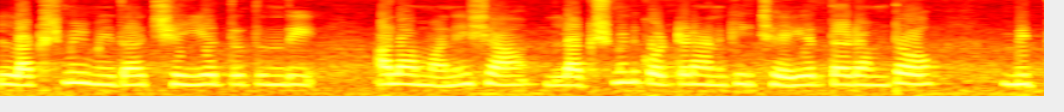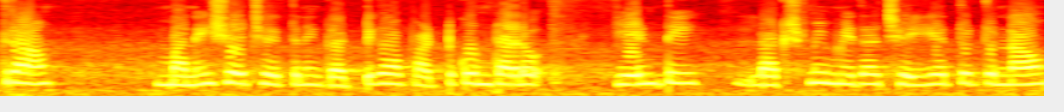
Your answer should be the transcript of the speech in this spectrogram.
లక్ష్మి మీద చెయ్యెత్తుతుంది. అలా మనిష లక్ష్మిని కొట్టడానికి చెయ్యెత్తడంతో మిత్ర మనీష చేతిని గట్టిగా పట్టుకుంటాడు. ఏంటి? లక్ష్మి మీద చెయ్యెత్తుతున్నావు?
